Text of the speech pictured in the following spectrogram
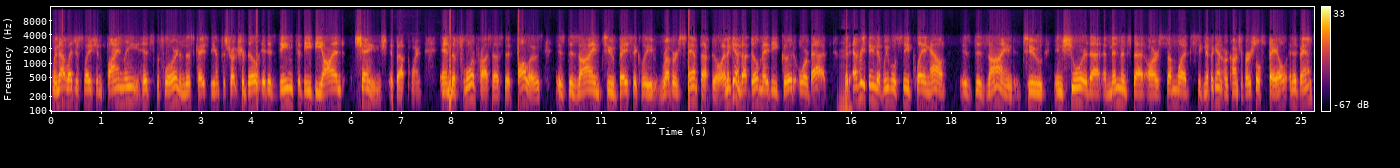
When that legislation finally hits the floor, and in this case, the infrastructure bill, it is deemed to be beyond change at that point. And the floor process that follows is designed to basically rubber stamp that bill. And again, that bill may be good or bad, hmm. but everything that we will see playing out is designed to ensure that amendments that are somewhat significant or controversial fail in advance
